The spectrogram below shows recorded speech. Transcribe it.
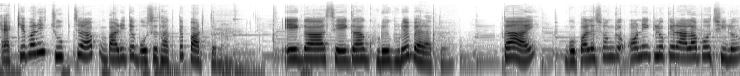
একেবারেই চুপচাপ বাড়িতে বসে থাকতে পারতো না। এ গা, সে গা ঘুরে ঘুরে বেড়াতো। তাই গোপালের সঙ্গে অনেক লোকের আলাপও ছিল।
